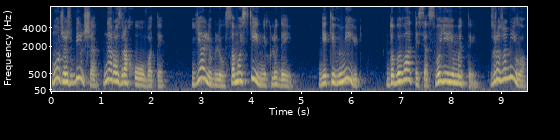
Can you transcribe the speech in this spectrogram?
можеш більше не розраховувати. Я люблю самостійних людей, які вміють добиватися своєї мети. Зрозуміло,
